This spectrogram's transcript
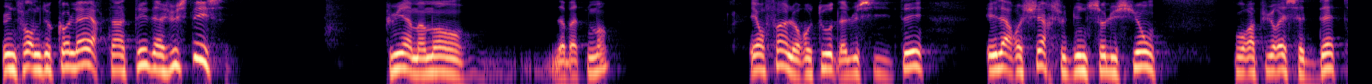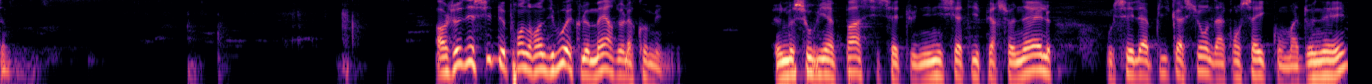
Une forme de colère teintée d'injustice, puis un moment d'abattement, et enfin le retour de la lucidité et la recherche d'une solution pour apurer cette dette. Alors je décide de prendre rendez-vous avec le maire de la commune. Je ne me souviens pas si c'est une initiative personnelle ou c'est l'application d'un conseil qu'on m'a donné.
